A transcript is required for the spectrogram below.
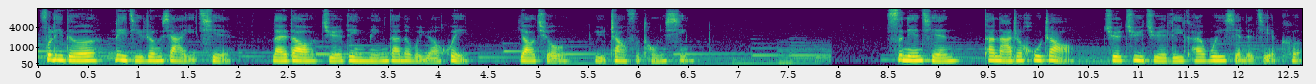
弗里德立即扔下一切，来到决定名单的委员会，要求与丈夫同行。四年前，他拿着护照，却拒绝离开危险的捷克。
